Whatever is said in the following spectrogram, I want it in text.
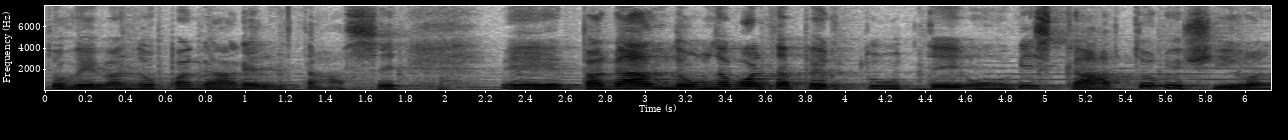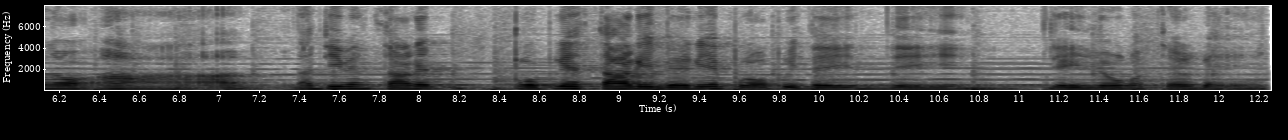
dovevano pagare le tasse. Eh, pagando una volta per tutte un riscatto riuscirono a, a diventare proprietari veri e propri dei, dei, dei loro terreni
